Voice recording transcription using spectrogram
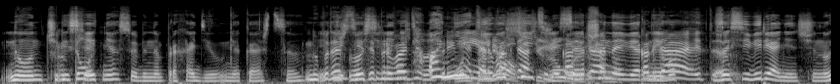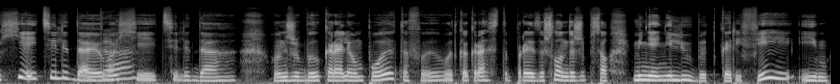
Но он через Ну, хейт не особенно проходил, мне кажется. Ну, подожди, его ты сильно не- приводила А, пример. нет, его Когда- хейтили, тяжело. совершенно верно. Когда его это- за северянинщину хейтили, да, его Да? хейтили, да. Он же был королем поэтов, и вот как раз это произошло. Он даже писал, меня не любят корифеи, им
